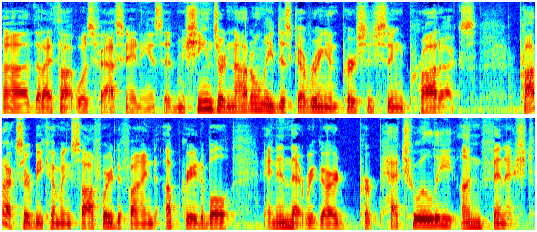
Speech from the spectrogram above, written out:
uh, that I thought was fascinating. It said, Machines are not only discovering and purchasing products, products are becoming software defined, upgradable, and in that regard, perpetually unfinished.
